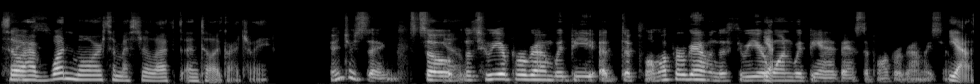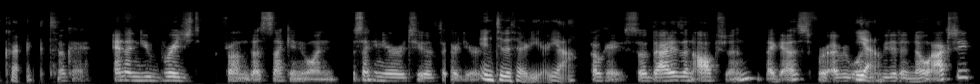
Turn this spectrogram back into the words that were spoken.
So nice. I have one more semester left until I graduate. Interesting. So yeah. the two year program would be a diploma program and the three year yeah. one would be an advanced diploma program. Yeah, correct. Okay and then you bridged from the second one second year to the third year. Into the third year yeah. Okay so that is an option i guess for everyone yeah. who didn't know. Actually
